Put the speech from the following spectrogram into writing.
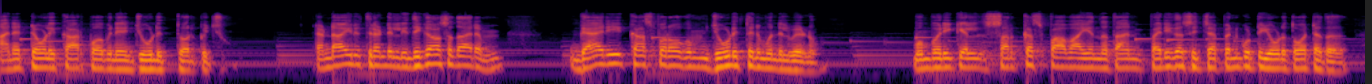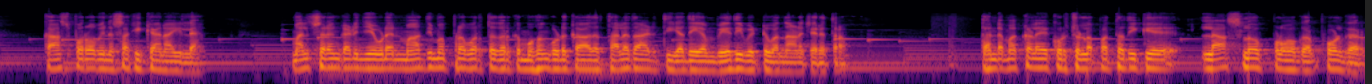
അനറ്റോളി കാർപോവിനെ ജൂഡിത്ത് തോൽപ്പിച്ചു. രണ്ടായിരത്തി രണ്ടിൽ ഇതിഹാസ താരം ഗാരി കാസ്പറോഗും ജൂഡിത്തിന് മുന്നിൽ വീണു. മുമ്പൊരിക്കൽ സർക്കസ് പാവ എന്ന് താൻ പരിഹസിച്ച പെൺകുട്ടിയോട് തോറ്റത് കാസ്പറോവിന് സഹിക്കാനായില്ല. മത്സരം കഴിഞ്ഞ ഉടൻ മാധ്യമപ്രവർത്തകർക്ക് മുഖം കൊടുക്കാതെ തല താഴ്ത്തി അദ്ദേഹം വേദി വിട്ടുവെന്നാണ് ചരിത്രം. തന്റെ മക്കളെക്കുറിച്ചുള്ള പദ്ധതിക്ക് ലാസ്ലോ പ്ലോഗർ പോൾഗർ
